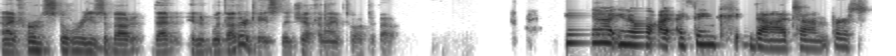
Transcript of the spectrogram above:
And I've heard stories about that in, with other cases that Jeff and I have talked about. Yeah, you know, I, I think that um, first,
